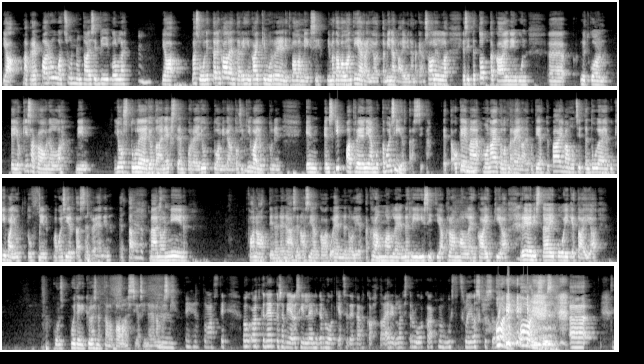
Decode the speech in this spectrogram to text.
Ja mä preppaan ruuat sunnuntaisin viikolle Mm. ja mä suunnittelen kalenteriin kaikki mun reenit valmiiksi, niin mä tavallaan tiedän jo, että minä päivinä mä käyn salilla. Ja sitten totta kai niin kun, ö, nyt kun on, ei ole kisakaudella, niin jos tulee jotain extemporea juttua, mikä on tosi kiva juttu, niin en, en skippaa treeniä, mutta voin siirtää sitä. Että okei, okay, mä, mä oon ajatellut, että mä reenaan joku tietty päivä, mutta sitten tulee joku kiva juttu, niin mä voin siirtää sen reenin. Että mä en ole niin fanaattinen enää sen asiankaan kuin ennen oli, että grammalleen ne riisit ja grammalleen kaikki ja reenistä ei poiketa ja kun kuitenkin kyllä siinä pitää olla balanssia siinä elämässäkin. Ehdottomasti. O- Ootko, teetkö sä vielä silleen niitä ruokia, että sä teet aina kahtaa erilaista ruokaa, kun mä muistan, että sulla joskus oli. On, on. Siis, äh,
